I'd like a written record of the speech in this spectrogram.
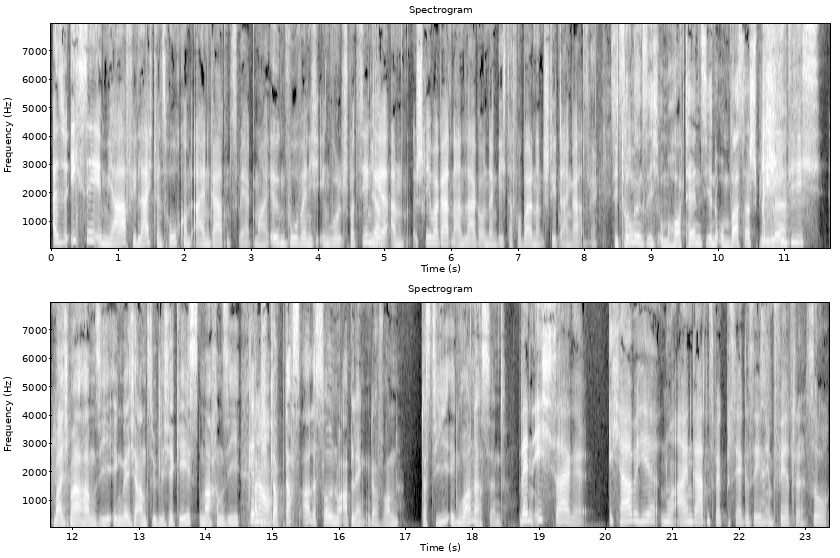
Also ich sehe im Jahr vielleicht, wenn es hochkommt, einen Gartenzwerg mal. Irgendwo, wenn ich irgendwo spazieren Ja. gehe, am Schrebergartenanlage und dann gehe ich da vorbei und dann steht da ein Gartenzwerg. Sie tummeln sich um Hortensien, um Wasserspiele. Ich, Manchmal haben sie irgendwelche anzügliche Gesten, machen sie. Genau. Aber ich glaube, das alles soll nur ablenken davon, dass die irgendwo anders sind. wenn ich sage, ich habe hier nur einen Gartenzwerg bisher gesehen im Viertel. So,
